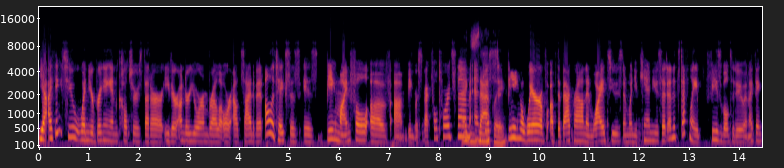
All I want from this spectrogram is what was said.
Yeah, I think too when you're bringing in cultures that are either under your umbrella or outside of it, all it takes is is being mindful of um, being respectful towards them and just being aware of, of the background and why it's used and when you can use it. And it's definitely feasible to do. And I think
